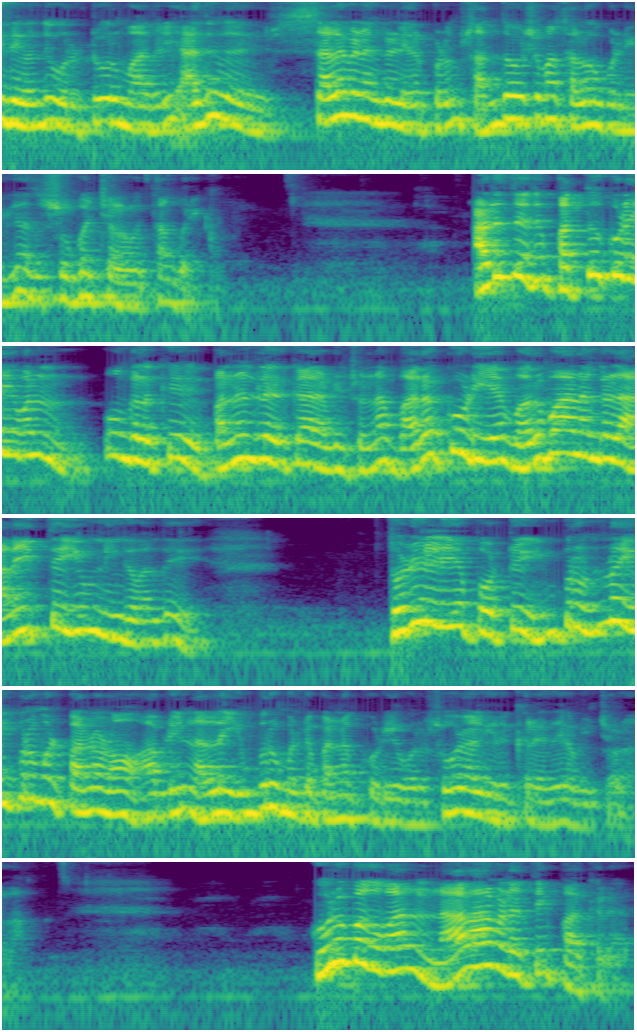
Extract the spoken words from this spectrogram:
இது வந்து ஒரு டூர் மாதிரி. அது செலவினங்கள் ஏற்படும். சந்தோஷமாக செலவு பண்ணுவீங்க. அது சுப செலவு தான் குறைக்கும். அடுத்தது பத்துக்குடையவன் உங்களுக்கு பன்னெண்டில் இருக்கார் அப்படின்னு சொன்னால் வரக்கூடிய வருமானங்கள் அனைத்தையும் நீங்கள் வந்து தொழிலையே போட்டு இம்ப்ரூவ் இன்னும் இம்ப்ரூவ்மெண்ட் பண்ணணும் அப்படின்னு நல்ல இம்ப்ரூவ்மெண்ட் பண்ணக்கூடிய ஒரு சூழல் இருக்கிறது அப்படின்னு சொல்லலாம். குரு பகவான் நாலாம் இடத்தை பார்க்கிறார்.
